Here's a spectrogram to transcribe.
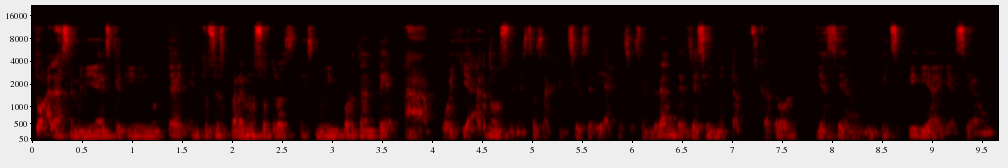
todas las amenidades que tiene un hotel. Entonces, para nosotros es muy importante apoyarnos en estas agencias de viajes, ya sean grandes, ya sea un metabuscador, ya sea un Expedia, ya sea un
